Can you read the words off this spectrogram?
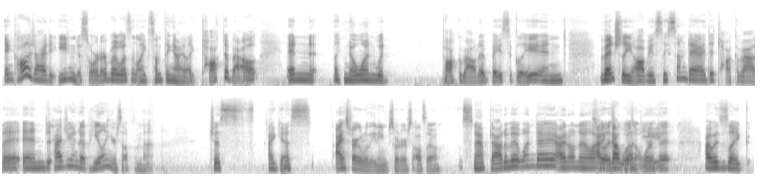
in college I had an eating disorder, but it wasn't like something I like talked about and like no one would talk about it basically and eventually obviously someday I did talk about it and How'd you end up healing yourself from that? just I guess I struggled with eating disorders also. snapped out of it one day. I don't know. Just I got it wasn't lucky. worth it. I was like, "Ugh,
